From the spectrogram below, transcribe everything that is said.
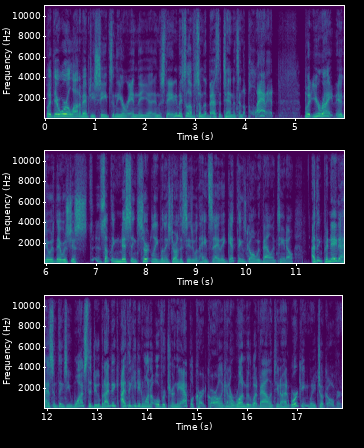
But there were a lot of empty seats in the in the uh, in the stadium. They still have some of the best attendance in the planet. But you're right. There, there was there was just something missing. Certainly when they started the season with Heinze, they get things going with Valentino. I think Pineda has some things he wants to do, but I think I think he didn't want to overturn the apple cart, Carl, and kind of run with what Valentino had working when he took over.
